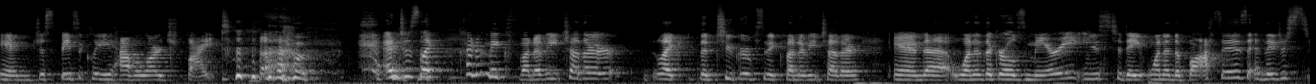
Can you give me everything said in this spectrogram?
and just basically have a large fight, Um, and just like kind of make fun of each other. Like the two groups make fun of each other. And uh, one of the girls, Mary, used to date one of the bosses, and they just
